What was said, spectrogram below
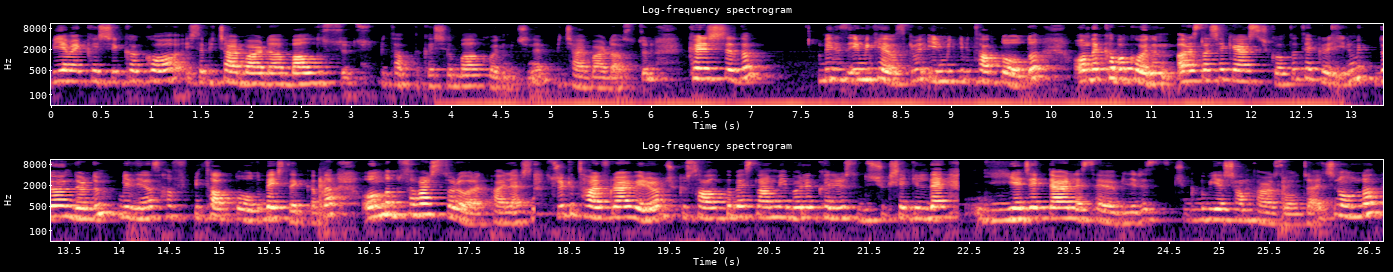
bir yemek kaşığı kakao, işte bir çay bardağı ballı süt, bir tatlı kaşığı bal koydum içine, bir çay bardağı sütün. Karıştırdım. Beliz irmik helvası gibi irmikli bir tatlı oldu. Onu da kaba koydum. Arasına şekersiz çikolata, tekrar irmik döndürdüm. Bildiğiniz hafif bir tatlı oldu 5 dakikada. Onu da bu sefer story olarak paylaştım. Sürekli tarifler veriyorum. Çünkü sağlıklı beslenmeyi böyle kalorisi düşük şekilde yiyeceklerle sevebiliriz. Çünkü bu bir yaşam tarzı olacağı için. Ondan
